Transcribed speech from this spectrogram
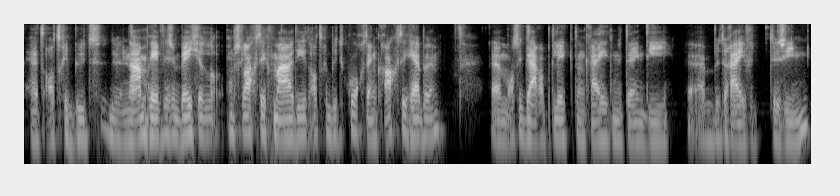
het attribuut, de naamgeving is een beetje omslachtig, maar die het attribuut kort en krachtig hebben. Um, als ik daarop klik, dan krijg ik meteen die uh, bedrijven te zien.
